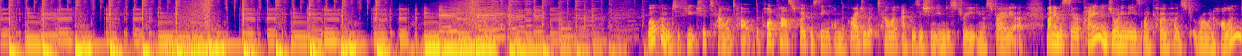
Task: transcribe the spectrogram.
Thank you. Welcome to Future Talent Hub, the podcast focusing on the graduate talent acquisition industry in Australia. My name is Sarah Payne, and joining me is my co host, Rowan Holland.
